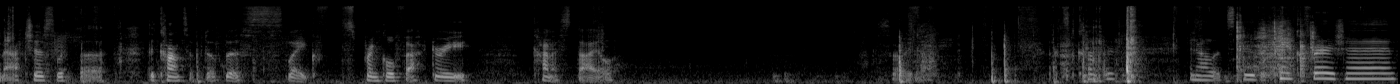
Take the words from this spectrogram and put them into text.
Matches with the the concept of this like sprinkle factory kind of style. So yeah, that's the cover. And now let's do the pink version.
